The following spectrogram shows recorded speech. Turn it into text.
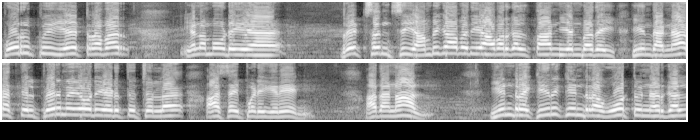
பொறுப்பு ஏற்றவர் நம்முடைய ரெட்சன்சி அம்பிகாபதி அவர்கள் தான் என்பதை இந்த நேரத்தில் பெருமையோடு எடுத்துச் சொல்ல ஆசைப்படுகிறேன். அதனால் இன்றைக்கு இருக்கின்ற ஓட்டுநர்கள்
